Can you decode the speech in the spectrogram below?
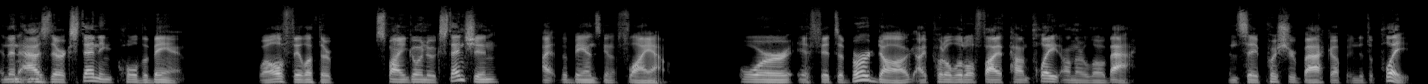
and then mm-hmm. as they're extending, pull the band. Well, if they let their spine go into extension, I, the band's going to fly out. Or if it's a bird dog, I put a little five pound plate on their low back and say, push your back up into the plate.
